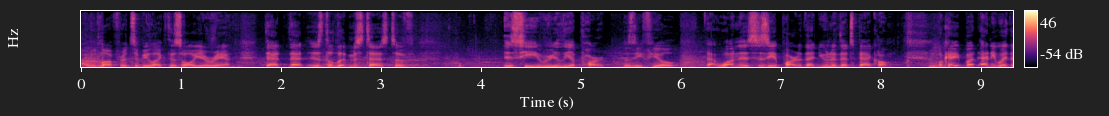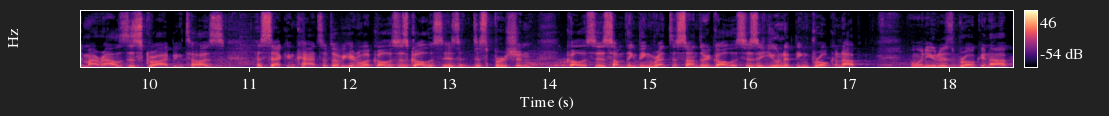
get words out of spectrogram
I would love for it to be like this all year round. That that is the litmus test of is he really a part? Does he feel that oneness? Is he a part of that unit that's back home? Okay, but anyway, the Maharal is describing to us a second concept over here in what Gullus is. Gullus is dispersion. Gullus is something being rent asunder. Gullus is a unit being broken up. And when a unit is broken up,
